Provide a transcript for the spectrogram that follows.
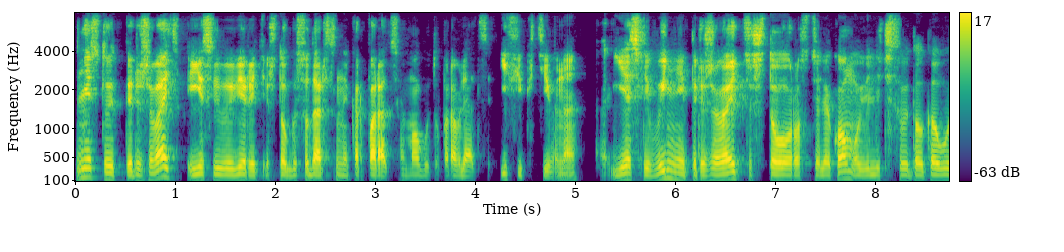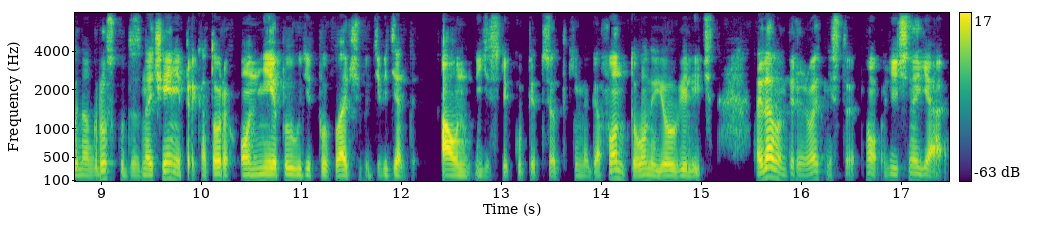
Не стоит переживать, если вы верите, что государственные корпорации могут управляться эффективно, если вы не переживаете, что Ростелеком увеличит свою долговую нагрузку до значений, при которых он не будет выплачивать дивиденды. А он, если купит все-таки мегафон, то он ее увеличит. Тогда вам переживать не стоит. Ну, лично я,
